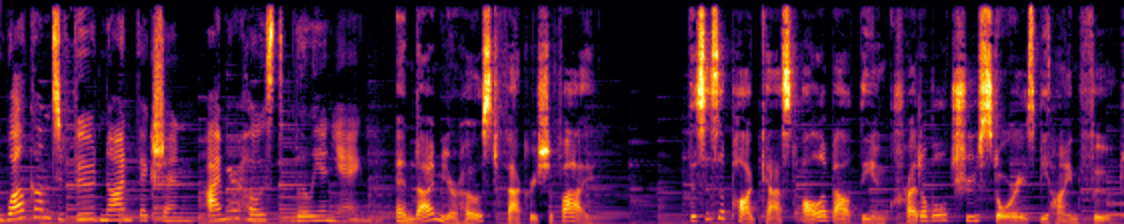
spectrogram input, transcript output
Welcome to Food Nonfiction. I'm your host, Lillian Yang. And I'm your host, Fakri Shafai. This is a podcast all about the incredible true stories behind food.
